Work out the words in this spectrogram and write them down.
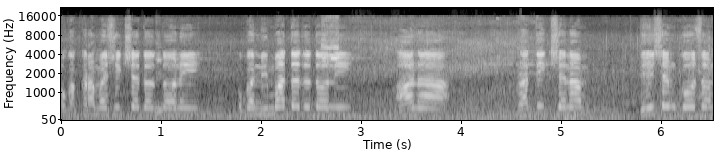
ఒక క్రమశిక్షతతోని ఒక నిబద్ధతతోని ఆయన ప్రతి క్షణం దేశం కోసం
